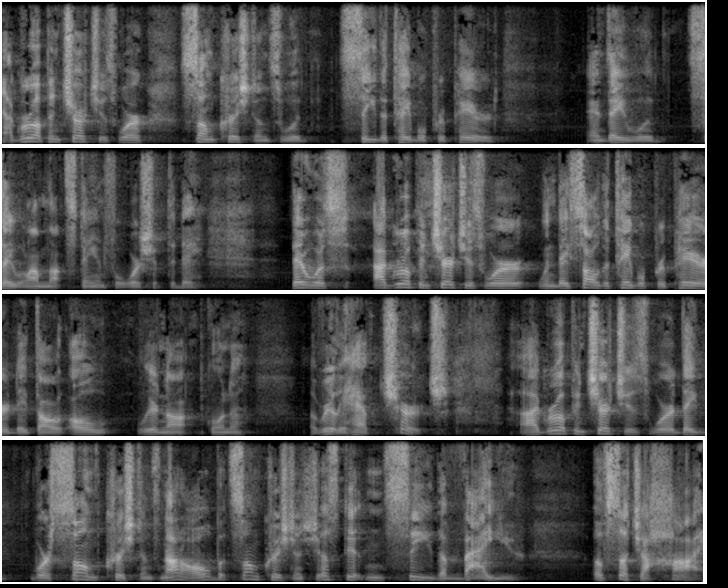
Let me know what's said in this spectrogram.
I grew up in churches where some Christians would see the table prepared and they would say, Well, I'm not staying for worship today. There was, I grew up in churches where when they saw the table prepared, they thought, Oh, we're not going to really have church. I grew up in churches where they where some Christians, not all, but some Christians just didn't see the value of such a high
